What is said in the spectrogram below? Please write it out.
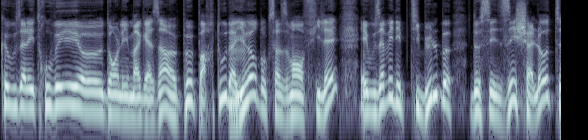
que vous allez trouver euh, dans les magasins un peu Mhm. partout d'ailleurs. Donc, ça se vend en filet. Et vous avez des petits bulbes de ces échalotes.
